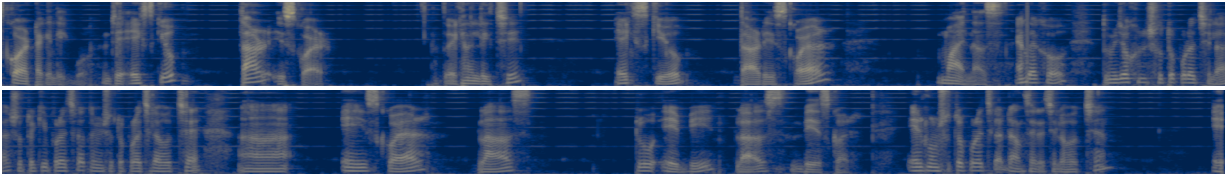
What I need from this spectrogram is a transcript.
স্কোয়ারটাকে লিখব, যে এক্স কিউব তার স্কোয়ার। তো এখানে লিখছি এক্স কিউব তার স্কোয়ার মাইনাস। এখন দেখো, তুমি যখন সূত্র পড়েছিলা, সূত্র কী পড়েছিলা? তুমি সূত্র পড়েছিলা হচ্ছে a square plus two a b plus b square এরকম সূত্র পড়েছিল, ডান সাইডে ছিল হচ্ছে a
